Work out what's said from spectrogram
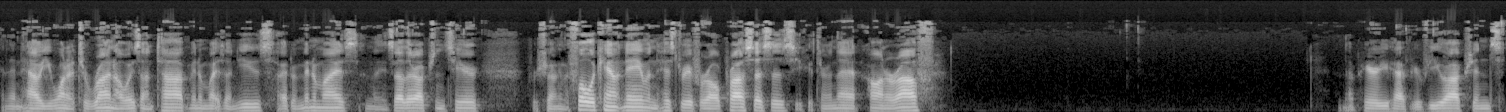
And then how you want it to run, always on top, minimize unused, item minimize, and these other options here for showing the full account name and the history for all processes. You could turn that on or off. And up here you have your view options.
